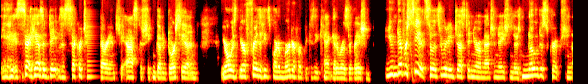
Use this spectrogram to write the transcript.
he's, he has a date with his secretary and she asks if she can go to Dorsia. And you're always, you're afraid that he's going to murder her because he can't get a reservation you never see it. So it's really just in your imagination. There's no description.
